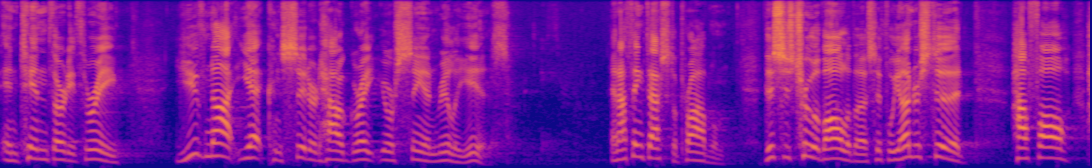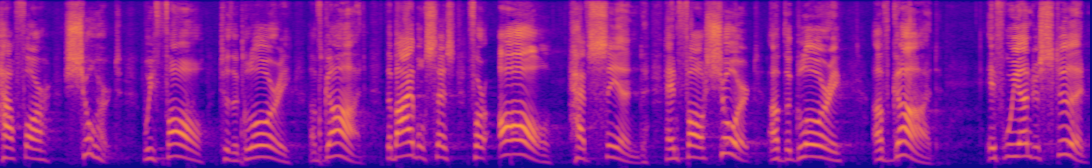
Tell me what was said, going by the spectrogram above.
in 1033, you've not yet considered how great your sin really is. And I think that's the problem. This is true of all of us. If we understood how far, how far short we fall to the glory of God, the Bible says, For all have sinned and fall short of the glory of God. If we understood,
